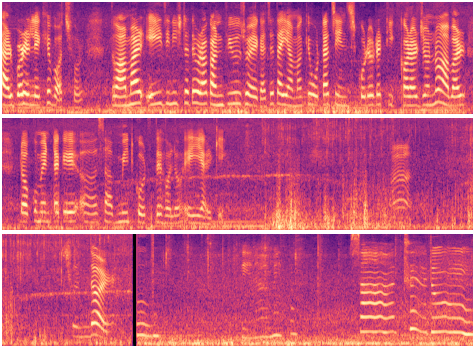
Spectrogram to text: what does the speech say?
তারপরে লেখে বছর। তো আমার এই জিনিসটাতে ওরা কনফিউজ হয়ে গেছে, তাই আমাকে ওটা চেঞ্জ করে, ওটা ঠিক করার জন্য আবার ডকুমেন্টটাকে সাবমিট করতে হলো, এই আর কি। दौड़ तेरा मैं तो साथ दूं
